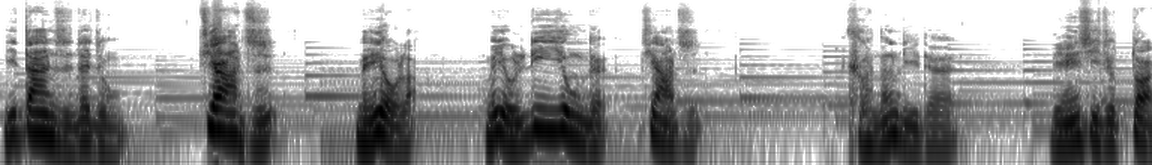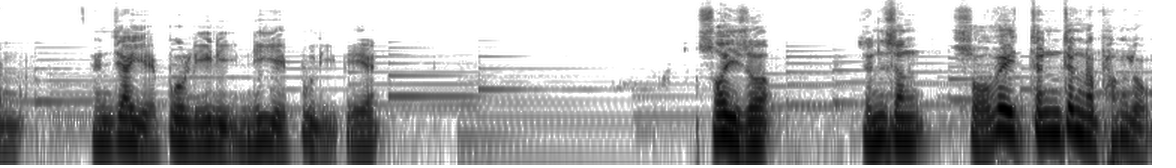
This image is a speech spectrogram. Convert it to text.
一旦是那种价值没有了，没有利用的价值，可能你的联系就断了，人家也不理你，你也不理别人。所以说，人生所谓真正的朋友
